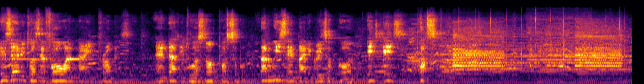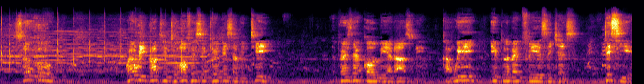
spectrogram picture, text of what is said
They said it was a 419 promise and that it was not possible. But we said by the grace of God, it is possible. So, when we got into office in 2017, the president called me and asked me, can we implement free SHS this year,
